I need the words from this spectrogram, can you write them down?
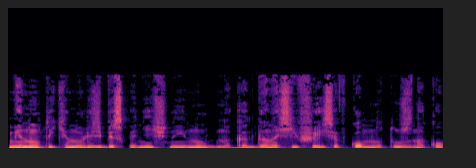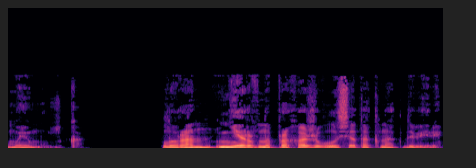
Минуты тянулись бесконечно и нудно, как доносившаяся в комнату знакомая музыка. Лоран нервно прохаживалась от окна к двери.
